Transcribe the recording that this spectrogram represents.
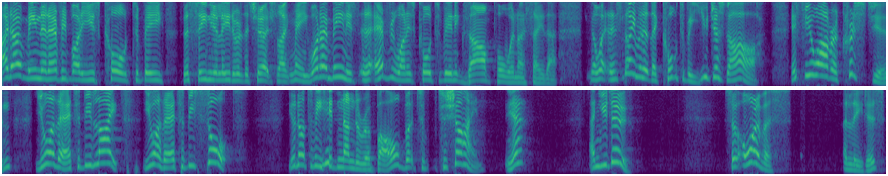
I don't mean that everybody is called to be the senior leader of the church like me. What I mean is that everyone is called to be an example when I say that. No, it's not even that they're called to be, you just are. If you are a Christian, you are there to be light, you are there to be sought. You're not to be hidden under a bowl, but to, to shine. Yeah? And you do. So all of us are leaders,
